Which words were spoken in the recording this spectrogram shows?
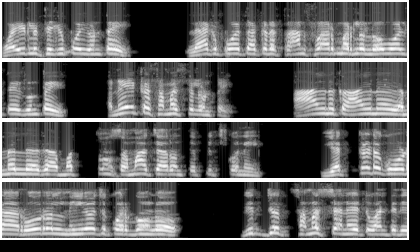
వైర్లు తెగిపోయి ఉంటాయి. లేకపోతే అక్కడ ట్రాన్స్ఫార్మర్లు లో వోల్టేజ్ ఉంటాయి. అనేక సమస్యలు ఉంటాయి. ఆయనకు ఆయనే ఎమ్మెల్యేగా మొత్తం సమాచారం తెప్పించుకొని ఎక్కడ కూడా రూరల్ నియోజకవర్గంలో విద్యుత్ సమస్య అనేటువంటిది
